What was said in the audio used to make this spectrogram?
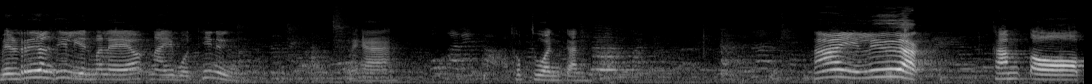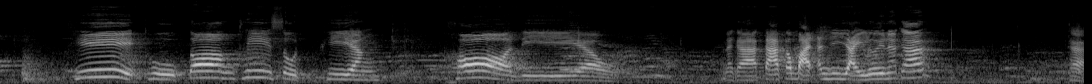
เป็นเรื่องที่เรียนมาแล้วในบทที่1นะคะ ทบทวนกัน ให้เลือกคำตอบที่ถูกต้องที่สุดเพียงข้อเดียวนะคะกากบาทอันใหญ่ๆเลยนะคะค่ะ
